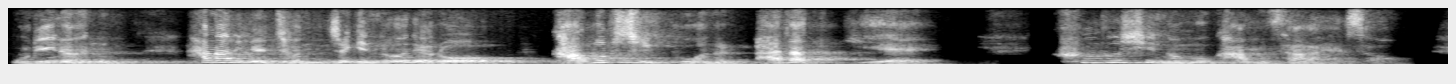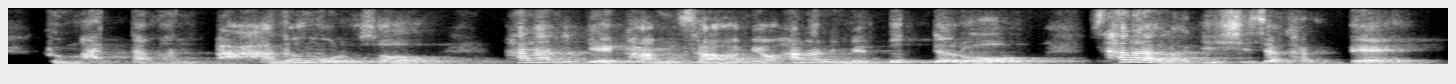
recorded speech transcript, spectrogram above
우리는 하나님의 전적인 은혜로 값없이 구원을 받았기에 그것이 너무 감사해서 그 마땅한 반응으로서 하나님께 감사하며 하나님의 뜻대로 살아가기 시작하는데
